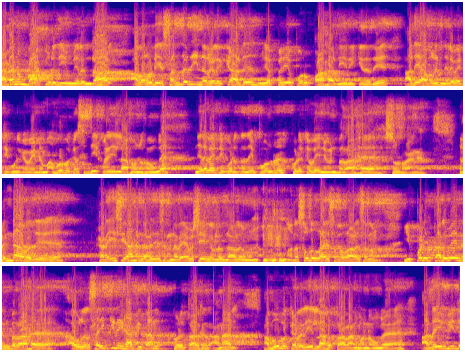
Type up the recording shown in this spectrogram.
கடனும் வாக்குறுதியும் இருந்தால் அவருடைய சந்ததியினர்களுக்கு அது மிகப்பெரிய பொறுப்பாக அது இருக்கிறது. அதை அவர்கள் நிறைவேற்றி கொடுக்க வேண்டும். அபுபக்கர் சித்திக் ரலில்லாஹு அவங்க நிறைவேற்றி கொடுத்ததை போன்று கொடுக்க வேண்டும் என்பதாக சொல்றாங்க. ரெண்டாவது கடைசியாக இந்த ஹதீஸில் நிறைய விஷயங்கள் இருந்தாலும் அந்த ஸல்லல்லாஹு அலைஹி இப்படி தருவேன் என்பதாக அவர்கள் சைக்கிளை காட்டித்தான் கொடுத்தார்கள். ஆனால் அபூபக்கர் அலி தஆலா அவங்க அதை விட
